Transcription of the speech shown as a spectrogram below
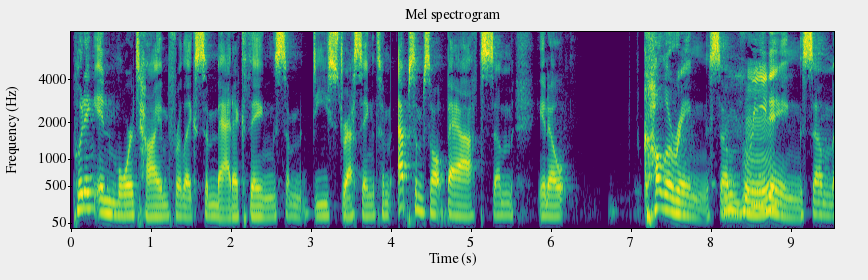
putting in more time for like somatic things, some de-stressing, some Epsom salt baths, some you know coloring, some reading, some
